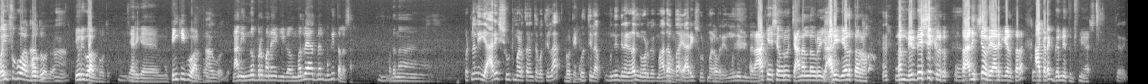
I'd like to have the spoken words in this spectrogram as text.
ವೈಫ್ಗೂ ಆಗ್ಬೋದು ಇವರಿಗೂ ಆಗ್ಬೋದು ಯಾರಿಗೆ ಪಿಂಕಿಗೂ ಆಗ್ಬೋದು. ಆಗ್ಬೋದು. ನಾನು ಇನ್ನೊಬ್ಬರ ಮನೆಗೆ ಈಗ ಮದುವೆ ಆದ್ಮೇಲೆ ಮುಗೀತಲ್ಲ ಸರ್. ಅದನ್ನ ಒಟ್ನಲ್ಲಿ ಯಾರಿಗೆ ಶೂಟ್ ಮಾಡ್ತಾರೆ ಅಂತ ಗೊತ್ತಿಲ್ಲ. ಗೊತ್ತಿಲ್ಲ. ಗೊತ್ತಿಲ್ಲ. ಮುಂದಿನ ದಿನಗಳಲ್ಲಿ ನೋಡ್ಬೇಕು. ಮಾದಪ್ಪ ಯಾರಿಗೆ ಶೂಟ್ ಮಾಡ್ತಾರೆ? ಮುಂದಿನ ದಿನ ರಾಕೇಶ್ ಅವರು ಚಾನಲ್ನವರು ಯಾರಿಗೆ ಹೇಳ್ತಾರೋ ನಮ್ಮ ನಿರ್ದೇಶಕರು ರಾಜೇಶ್ ಅವ್ರು ಯಾರಿಗೆ ಹೇಳ್ತಾರೋ ಆ ಕಡೆ ಗನ್ ಎತ್ತುತ್ತೀನಿ ಅಷ್ಟೇ. Correct.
